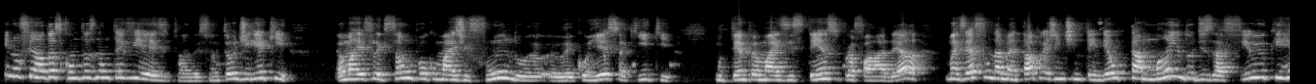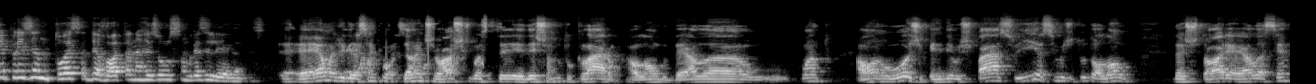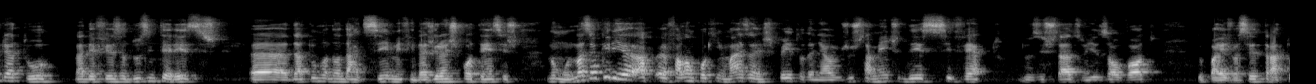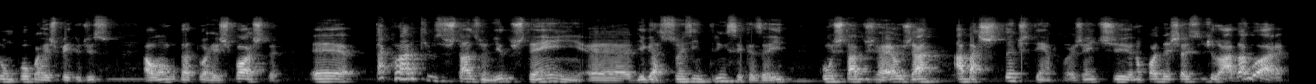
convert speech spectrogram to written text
e no final das contas não teve êxito, Anderson. Então eu diria que é uma reflexão um pouco mais de fundo, eu, eu reconheço aqui que o tempo é mais extenso para falar dela, mas é fundamental para a gente entender o tamanho do desafio e o que representou essa derrota na resolução brasileira. É, é uma digressão importante, eu acho que você deixa muito claro ao longo dela o quanto a ONU hoje perdeu espaço e, acima de tudo, ao longo da história, ela sempre atuou na defesa dos interesses uh, da turma do andar de cima, enfim, das grandes potências no mundo. Mas eu queria uh, falar um pouquinho mais a respeito, Daniel, justamente desse veto dos Estados Unidos ao voto do país. Você tratou um pouco a respeito disso ao longo da tua resposta. É, tá claro que os Estados Unidos têm é, ligações intrínsecas aí com o Estado de Israel já há bastante tempo. A gente não pode deixar isso de lado. Agora,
